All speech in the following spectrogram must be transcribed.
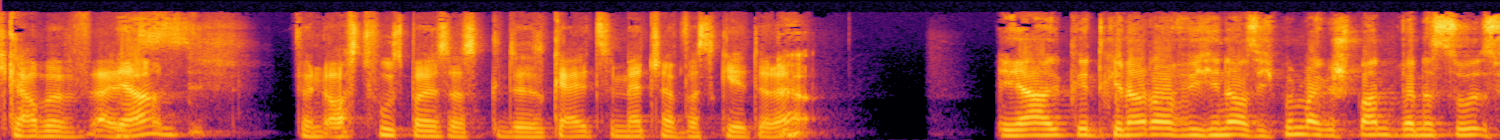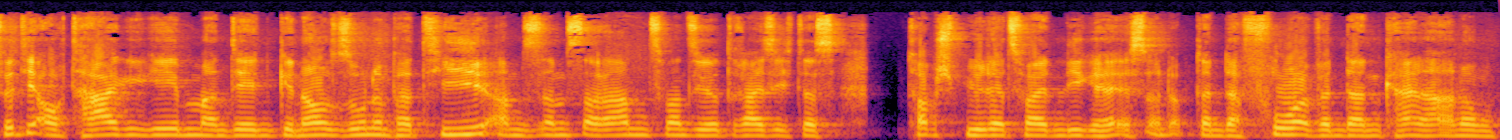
Ich glaube, als, Ja, für den Ostfußball ist das das geilste Matchup, was geht, oder? Ja. Ja, geht genau darauf will ich hinaus. Ich bin mal gespannt, wenn es so, es wird ja auch Tage geben, an denen genau so eine Partie am Samstagabend 20.30 Uhr das Topspiel der zweiten Liga ist und ob dann davor, wenn dann, keine Ahnung,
